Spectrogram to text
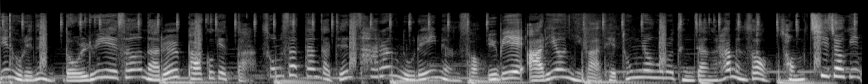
이 노래는 널 위해서 나를 바꾸겠다. 솜사탕 같은 사랑 노래이면서 뮤비에 아리 언니가 대통령으로 등장을 하면서 정치적인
